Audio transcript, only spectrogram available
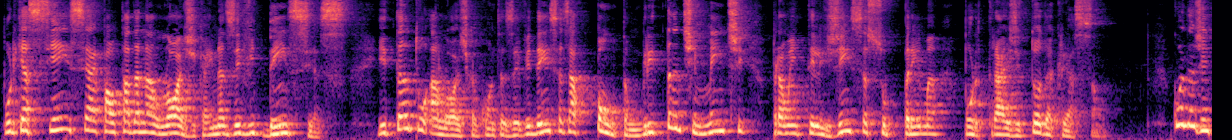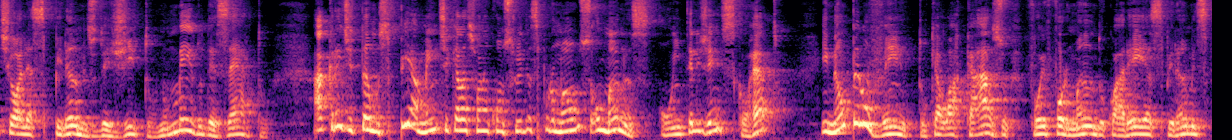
porque a ciência é pautada na lógica e nas evidências. E tanto a lógica quanto as evidências apontam gritantemente para uma inteligência suprema por trás de toda a criação. Quando a gente olha as pirâmides do Egito, no meio do deserto, acreditamos piamente que elas foram construídas por mãos humanas ou inteligentes, correto? E não pelo vento, que ao acaso foi formando com a areia as pirâmides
